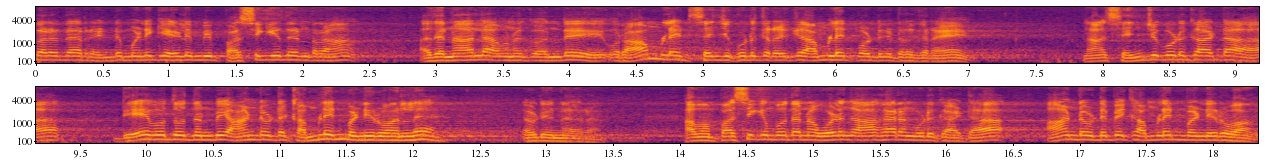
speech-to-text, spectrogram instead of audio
பிரதர் ரெண்டு மணிக்கு எழும்பி பசிக்குதுன்றான். அதனால் அவனுக்கு வந்து ஒரு ஆம்லேட் செஞ்சு கொடுக்குறதுக்கு ஆம்லேட் போட்டுக்கிட்டு இருக்கிறேன். நான் செஞ்சு கொடுக்காட்டா தேவதூதன் போய் ஆண்டவர்கிட்ட கம்ப்ளைண்ட் பண்ணிடுவான்ல அப்படின்னாரான் அவன் பசிக்கும் போது நான் ஒழுங்கு ஆகாரம் கொடுக்காட்டா ஆண்டவர்கிட்ட போய் கம்ப்ளைண்ட் பண்ணிடுவான்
